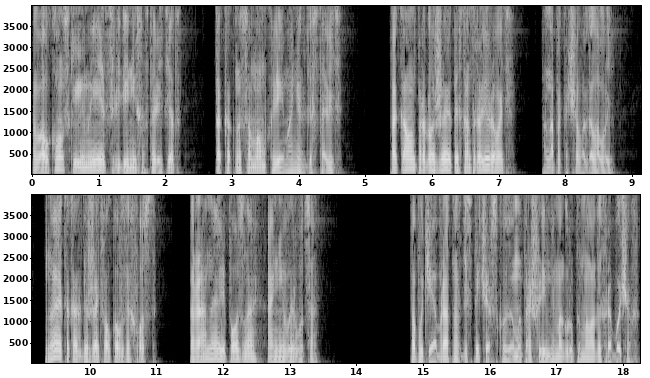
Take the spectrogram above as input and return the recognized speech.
Волконский имеет среди них авторитет, так как на самом клейма негде ставить. Пока он продолжает их контролировать, она покачала головой. Но это как держать волков за хвост. Рано или поздно они вырвутся. По пути обратно в диспетчерскую мы прошли мимо группы молодых рабочих.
